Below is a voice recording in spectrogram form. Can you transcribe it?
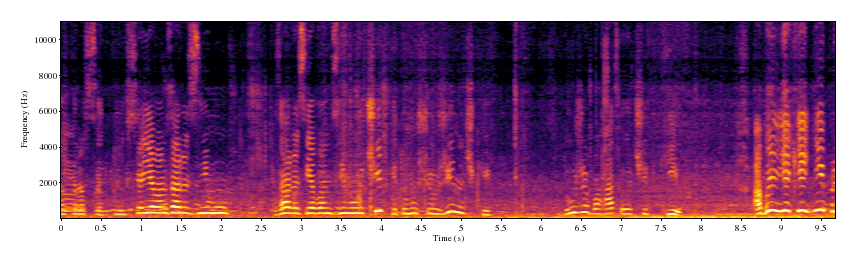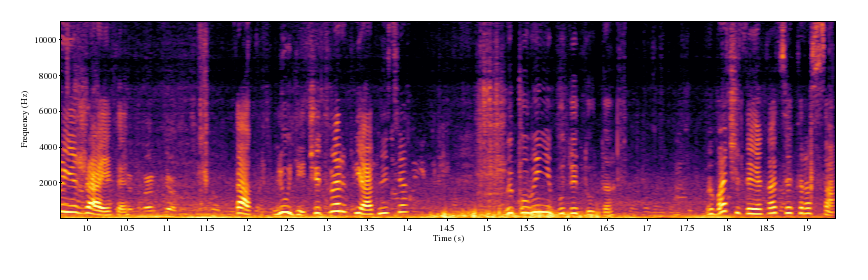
яка красотуся. Я вам зараз зніму, зараз я вам зніму очітки, тому що у жіночки дуже багато очітків. А ви в які дні приїжджаєте? Четвер, п'ятниця. Так, люди, четвер, п'ятниця. Ви повинні бути тут. Ви бачите, яка це краса.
